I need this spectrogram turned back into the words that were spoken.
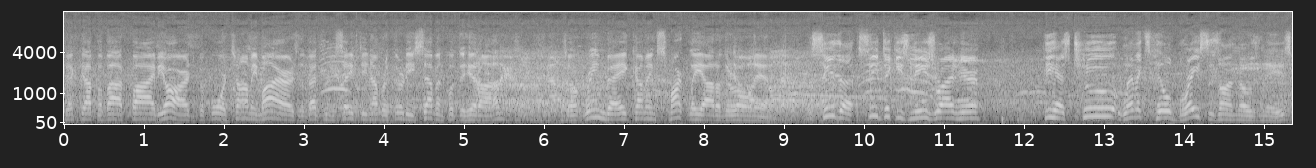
Picked up about five yards before Tommy Myers, the veteran safety number 37, put the hit on him. So Green Bay coming smartly out of their own end. See the see Dickey's knees right here. He has two Lenox Hill braces on those knees.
